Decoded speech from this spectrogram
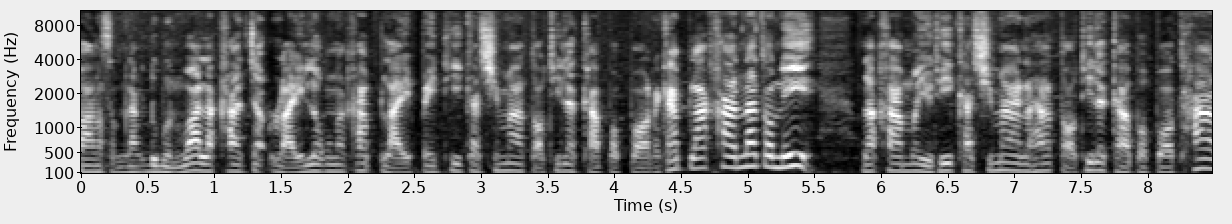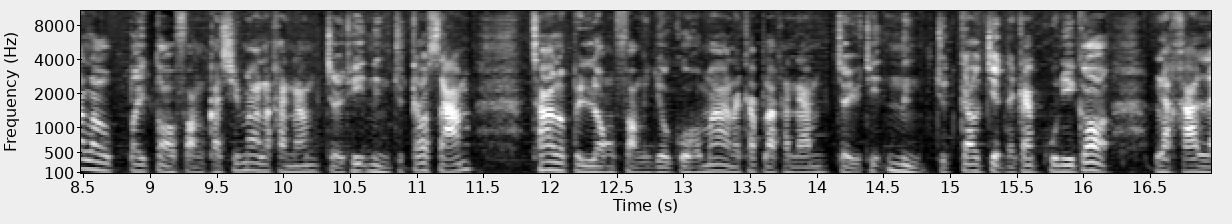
บางสำนักดูเหมือนว่าราคาจะไหลลงนะครับไหลไปที่คาชิมะต่อที่ราคาปอๆนะครับราคาหน้าตอนนี้ราคามาอยู่ที่คาชิมะนะฮะต่อที่ราคาปปถ้าเราไปต่อฝั่งคาชิมะราคาน้ำจะอยู่ที่ 1.93 ถ้าเราไปลองฝั่งโยโกฮาม่านะครับราคาน้ำจะอยู่ที่ 1.97 นะครับคู่นี้ก็ราคาไหล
